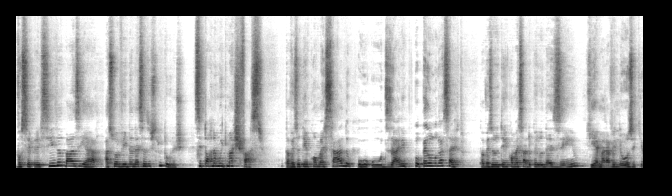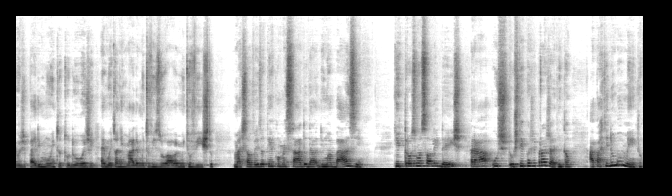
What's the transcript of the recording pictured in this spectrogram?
você precisa basear a sua vida nessas estruturas. Se torna muito mais fácil. Talvez eu tenha começado o, o design pelo lugar certo. Talvez eu não tenha começado pelo desenho, que é maravilhoso e que hoje pede muito, tudo hoje é muito animado, é muito visual, é muito visto. Mas talvez eu tenha começado da, de uma base que trouxe uma solidez para os, os tipos de projeto. Então, a partir do momento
